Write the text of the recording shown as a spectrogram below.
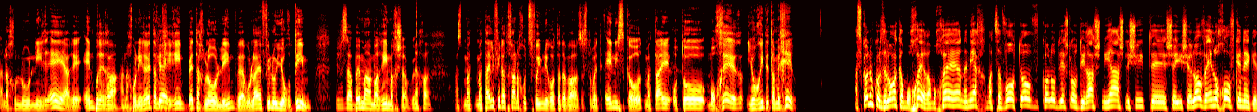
אנחנו נראה, הרי אין ברירה, אנחנו נראה את כן. המחירים בטח לא עולים ואולי אפילו יורדים. יש לזה הרבה מאמרים עכשיו גם. נכון. אז מת- מתי לפי דעתך אנחנו צפויים לראות את הדבר הזה? זאת אומרת, אין עסקאות, מתי אותו מוכר יוריד את המחיר? אז קודם כל זה לא רק המוכר, המוכר נניח מצבו טוב כל עוד יש לו דירה שנייה, שלישית אה, שהיא שלו ואין לו חוב כנגד.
